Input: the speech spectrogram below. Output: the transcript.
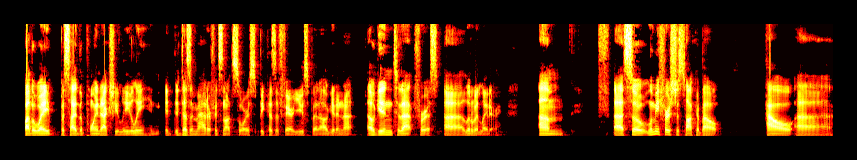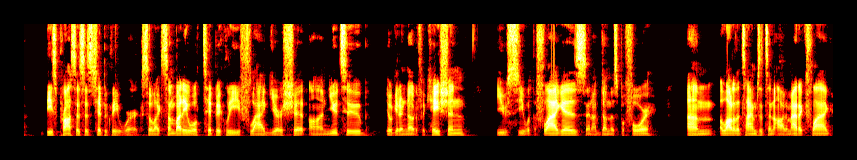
by the way, beside the point. Actually, legally, it, it doesn't matter if it's not sourced because of fair use. But I'll get in that. I'll get into that for a, uh, a little bit later. Um, uh, so let me first just talk about how uh, these processes typically work. So like somebody will typically flag your shit on YouTube. You'll get a notification. You see what the flag is, and I've done this before. Um, a lot of the times it's an automatic flag.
